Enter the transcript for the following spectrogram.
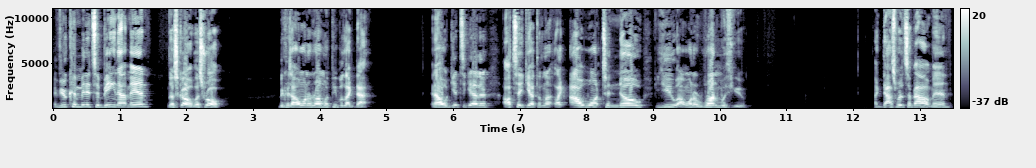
If you're committed to being that man, let's go. Let's roll. Because I want to run with people like that. And I will get together. I'll take you out to lunch. Like I want to know you. I want to run with you. Like that's what it's about, man.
